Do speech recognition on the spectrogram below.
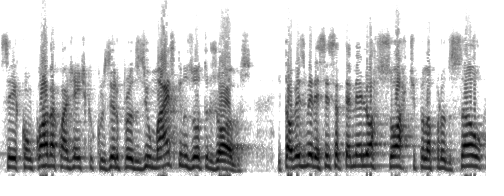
Você concorda com a gente que o Cruzeiro produziu mais que nos outros jogos? E talvez merecesse até melhor sorte pela produção,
